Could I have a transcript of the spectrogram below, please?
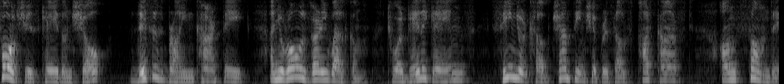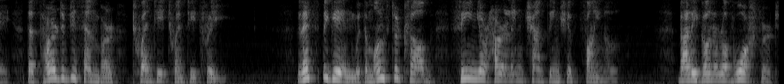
Fáilses céad seo. This is Brian Carthy, and you're all very welcome to our Gaelic Games Senior Club Championship Results podcast on Sunday, the 3rd of December 2023. Let's begin with the Munster Club Senior Hurling Championship final. Ballygunner of Waterford,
